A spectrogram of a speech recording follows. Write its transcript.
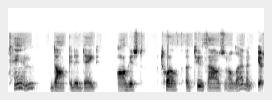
10, docketed date August 12th of 2011. Yes.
